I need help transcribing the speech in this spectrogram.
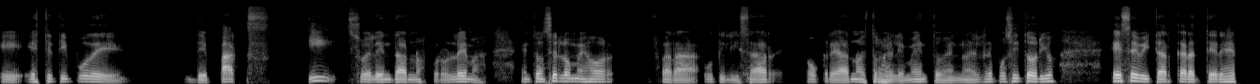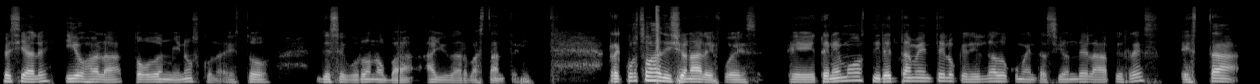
eh, este tipo de, de packs y suelen darnos problemas. Entonces lo mejor para utilizar o crear nuestros elementos en el repositorio es evitar caracteres especiales y ojalá todo en minúscula. Esto de seguro nos va a ayudar bastante. Recursos adicionales, pues eh, tenemos directamente lo que es la documentación de la API REST. Esta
